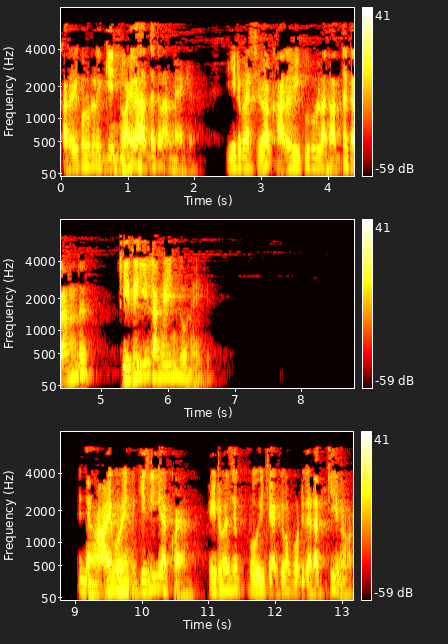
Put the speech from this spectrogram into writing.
කරවි කුරුල්ලෙක් ගෙන්නවා ඒක සද්ද කරන්නේ නැහැ කියලා. ඊට පස්සේ වා කරවි කුරුල්ල සද්ද කරන්න කිරිලි ළඟ ඉන්න ඕනේ කියලා. එඳන් ආයෙ කොහෙන්ද කිරිල්ලයක් හොයන්නේ. ඊට පස්සේ ප්‍රෝහිතයා කිව්වා පොඩි වැඩක් තියෙනවා.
